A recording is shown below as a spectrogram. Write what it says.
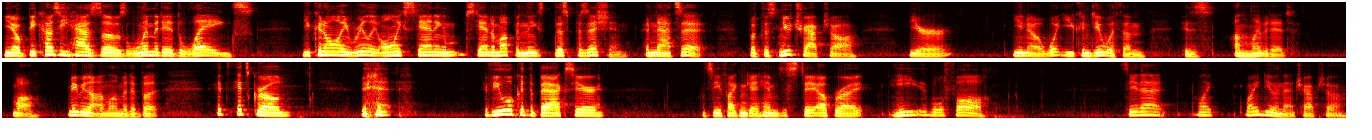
you know, because he has those limited legs, you can only really only standing stand him up in these, this position, and that's it. But this new Trapjaw, your, you know, what you can do with them is unlimited. Well, maybe not unlimited, but it, it's grown. if you look at the backs here, let's see if I can get him to stay upright. He will fall. See that? Like, why are you doing that, Trapjaw?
